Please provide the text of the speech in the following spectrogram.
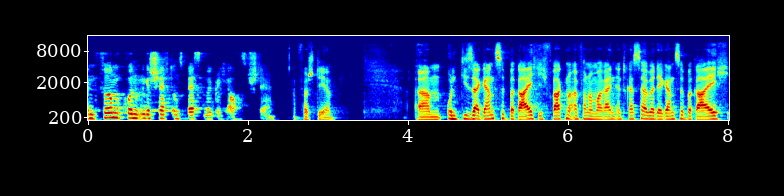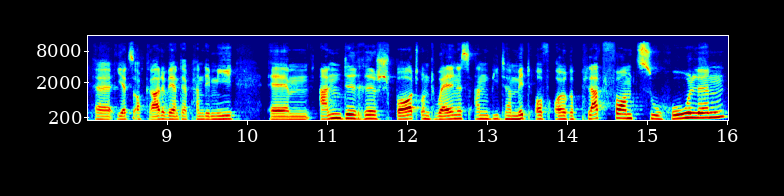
im Firmenkundengeschäft uns bestmöglich aufzustellen. Verstehe. Ähm, und dieser ganze Bereich, ich frage nur einfach nochmal rein, Interesse aber der ganze Bereich, äh, jetzt auch gerade während der Pandemie, ähm, andere Sport- und Wellness-Anbieter mit auf eure Plattform zu holen.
